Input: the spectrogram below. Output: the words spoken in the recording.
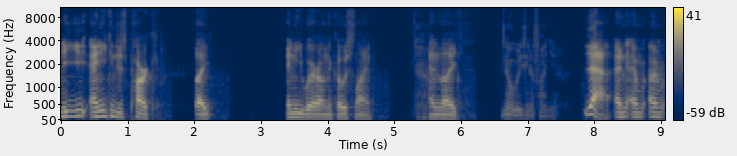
you, you and you can just park like anywhere on the coastline, and like Nobody's gonna find you. Yeah, and and and,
